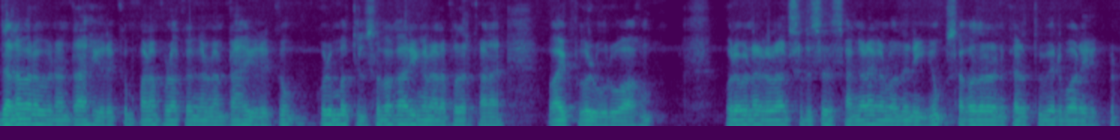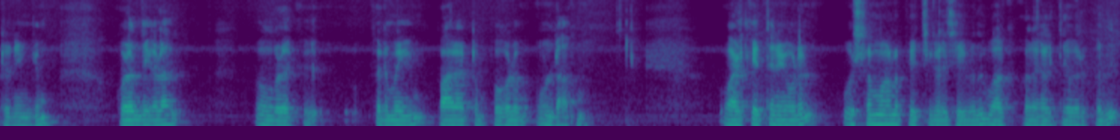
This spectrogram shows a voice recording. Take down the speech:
தனவரவு நன்றாக இருக்கும் பணப்புழக்கங்கள் நன்றாக இருக்கும் குடும்பத்தில் சுபகாரியங்கள் நடப்பதற்கான வாய்ப்புகள் உருவாகும். உறவினர்களால் சிறு சிறு சங்கடங்கள் வந்து நீங்கும் சகோதரன் கருத்து வேறுபாடு ஏற்பட்டு நீங்கும். குழந்தைகளால் உங்களுக்கு பெருமையும் பாராட்டும் புகழும் உண்டாகும். வாழ்க்கை துணையுடன் உஷ்ணமான பேச்சுக்களை செய்வது வாக்குவாதங்களை தவிர்ப்பது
